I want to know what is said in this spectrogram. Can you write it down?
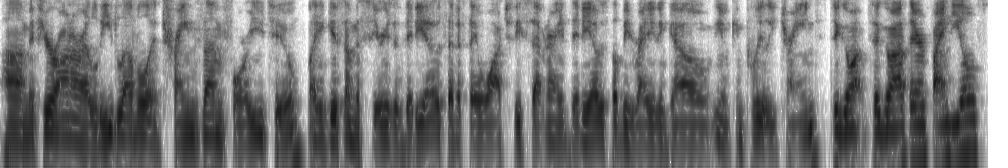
Um, if you're on our elite level, it trains them for you too. Like it gives them a series of videos that if they watch these seven or eight videos, they'll be ready to go. You know, completely trained to go out to go out there and find deals.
